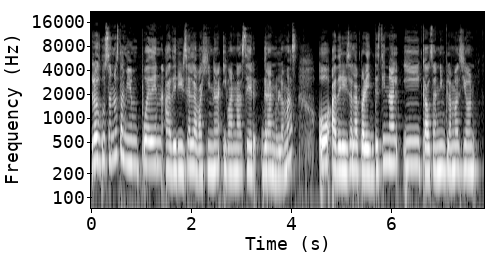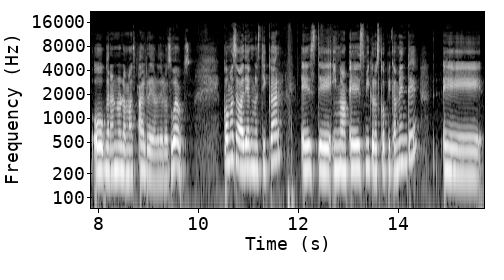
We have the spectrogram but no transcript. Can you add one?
los gusanos también pueden adherirse a la vagina y van a ser granulomas o adherirse a la pared intestinal y causan inflamación o granulomas alrededor de los huevos. ¿Cómo se va a diagnosticar? Este, es microscópicamente. Eh,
